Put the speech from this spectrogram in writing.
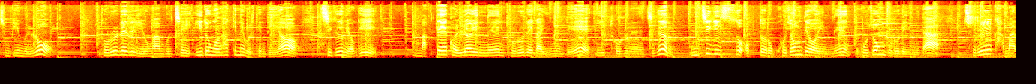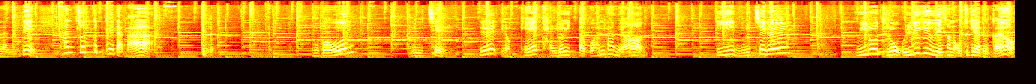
준비물로 도르래를 이용한 물체의 이동을 확인해 볼 텐데요. 지금 여기 막대에 걸려 있는 도르래가 있는데 이 도르래는 지금 움직일 수 없도록 고정되어 있는 고정 도르래입니다. 줄을 감아놨는데 한쪽 끝에다가 무거운 물체를 이렇게 달려 있다고 한다면 이 물체를 위로 들어 올리기 위해서는 어떻게 해야 될까요?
